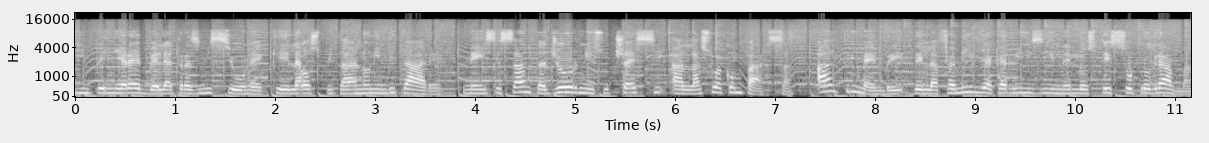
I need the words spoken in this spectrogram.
impegnerebbe la trasmissione che la ospita a non invitare, nei 60 giorni successi alla sua comparsa, altri membri della famiglia Carrisi nello stesso programma.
